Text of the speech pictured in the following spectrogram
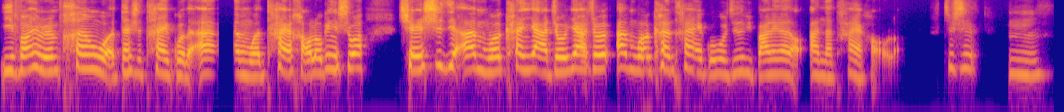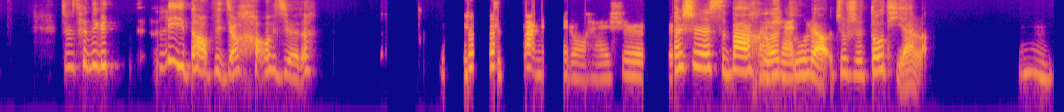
以防有人喷我，但是泰国的按按摩太好了。我跟你说，全世界按摩看亚洲，亚洲按摩看泰国，我觉得比巴厘岛按的太好了。就是，嗯，就是他那个力道比较好，我觉得。那种还是。但是 SPA 和足疗就是都体验了，嗯，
